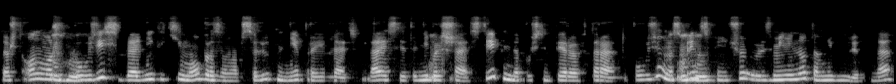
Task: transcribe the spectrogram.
Потому что он может угу. по УЗИ себя никаким образом абсолютно не проявлять. Да, если это небольшая степень, допустим, первая, вторая, то по УЗИ у нас, угу. в принципе, ничего изменено там не будет. Да?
